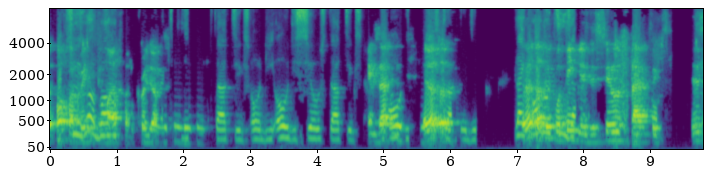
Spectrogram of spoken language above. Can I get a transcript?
The offer So it's creates not demand about for the product. tactics or the all the sales tactics, Exactly. all the lot strategy. Like a lot of people think it's the sales tactics. It's the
